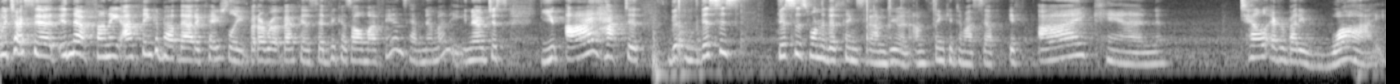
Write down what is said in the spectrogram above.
which I said, "Isn't that funny?" I think about that occasionally, but I wrote back and said, "Because all my fans have no money." You know, just you. I have to. Th- this is this is one of the things that I'm doing. I'm thinking to myself, if I can tell everybody why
